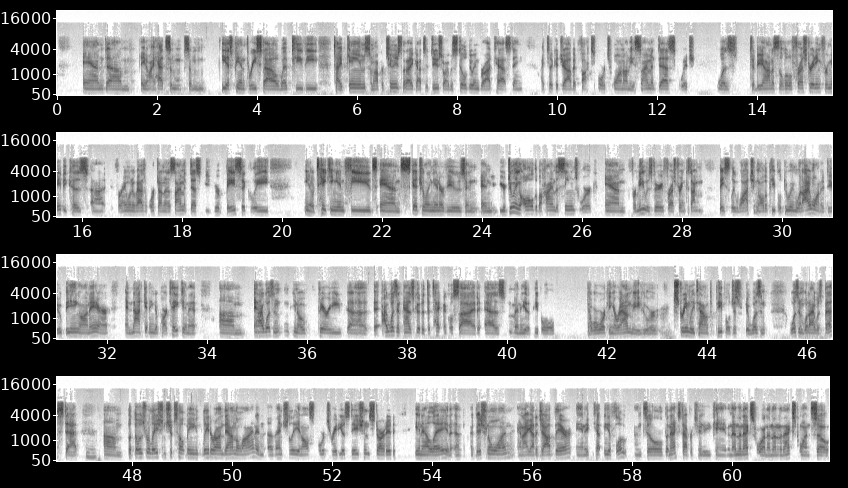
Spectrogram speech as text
And um, you know I had some some ESPN three style web TV type games, some opportunities that I got to do. So I was still doing broadcasting. I took a job at Fox Sports One on the assignment desk, which was to be honest, a little frustrating for me because uh, for anyone who hasn't worked on an assignment desk, you're basically you know taking in feeds and scheduling interviews and and you're doing all the behind the scenes work. And for me it was very frustrating because i'm basically watching all the people doing what i want to do being on air and not getting to partake in it. Um, and i wasn't you know very uh, i wasn't as good at the technical side as many of the people that were working around me who were extremely talented people. Just it wasn't wasn't what I was best at. Mm-hmm. Um, but those relationships helped me later on down the line, and eventually, an all sports radio station started in LA, and an additional one, and I got a job there, and it kept me afloat until the next opportunity came, and then the next one, and then the next one. So,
